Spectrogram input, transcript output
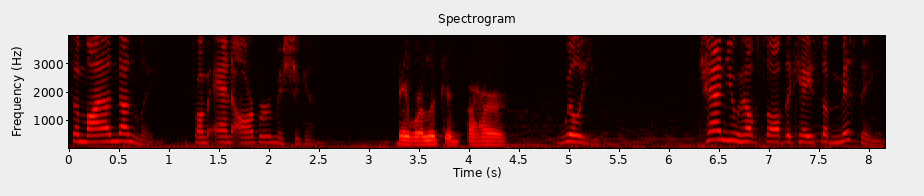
Samyah Nundley from Ann Arbor, Michigan. They were looking for her. Will you? Can you help solve the case of missing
